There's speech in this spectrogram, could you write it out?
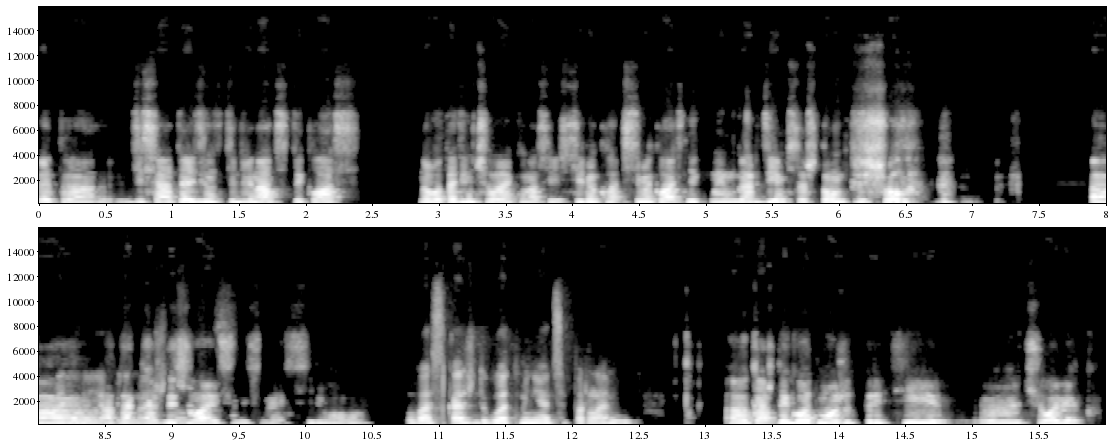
это 10, 11, 12 класс. Но вот один человек у нас есть, семиклассник, мы им гордимся, что он пришел. А, а так каждый желающий, начиная с седьмого. У вас каждый год меняется парламент? А, каждый год может прийти э, человек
